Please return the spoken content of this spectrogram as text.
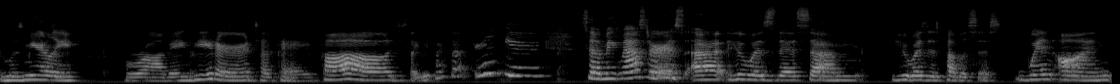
was merely robbing Peter to pay Paul, just like we talked about earlier. So McMasters, uh, who was this um, who was his publicist, went on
